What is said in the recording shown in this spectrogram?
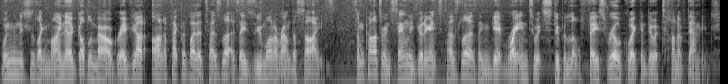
Win conditions like Miner, Goblin Barrel, Graveyard aren't affected by the Tesla as they zoom on around the sides. Some cards are insanely good against Tesla as they can get right into its stupid little face real quick and do a ton of damage.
